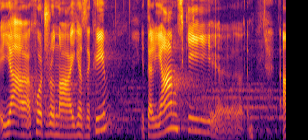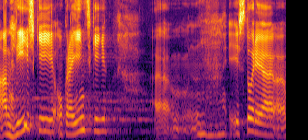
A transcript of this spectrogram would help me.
Я ходжу на язики італіянський, е, англійський, український. Історія е,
